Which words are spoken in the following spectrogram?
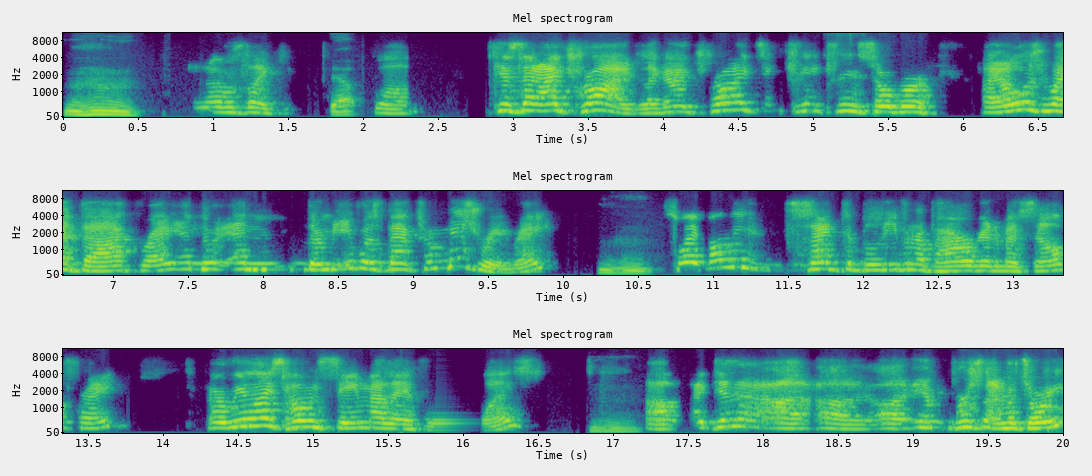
hmm And I was like, Yeah. well, because then I tried, like I tried to keep clean sober. I always went back, right? And there, and there, it was back to misery, right? hmm So I finally decided to believe in a power greater myself, right? I realized how insane my life was. hmm Uh, I did a, a, a, a personal inventory.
